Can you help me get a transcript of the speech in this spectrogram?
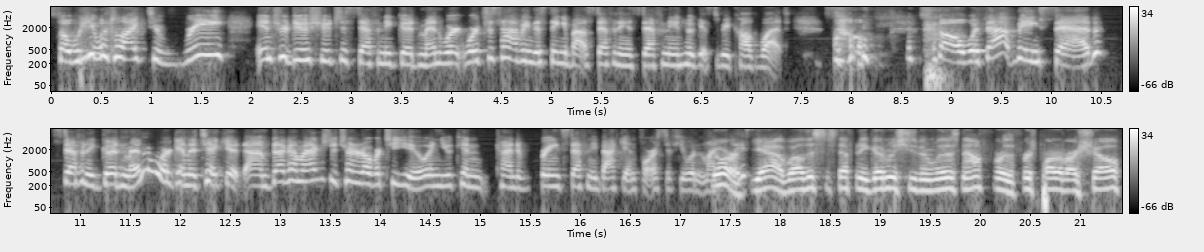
So we would like to reintroduce you to Stephanie Goodman. We're we're just having this thing about Stephanie and Stephanie and who gets to be called what. So so with that being said, Stephanie Goodman. We're going to take it. Um, Doug, I'm going to actually turn it over to you, and you can kind of bring Stephanie back in for us if you wouldn't mind. Sure. Please. Yeah. Well, this is Stephanie Goodman. She's been with us now for the first part of our show.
